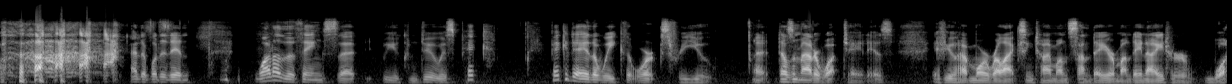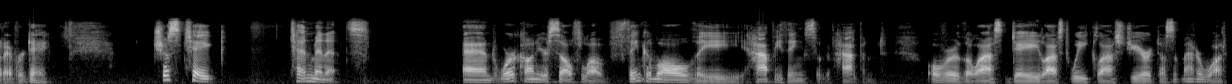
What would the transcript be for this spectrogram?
I had to put it in. One of the things that you can do is pick pick a day of the week that works for you. It doesn't matter what day it is. If you have more relaxing time on Sunday or Monday night or whatever day, just take 10 minutes and work on your self love. Think of all the happy things that have happened over the last day, last week, last year. It doesn't matter what.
